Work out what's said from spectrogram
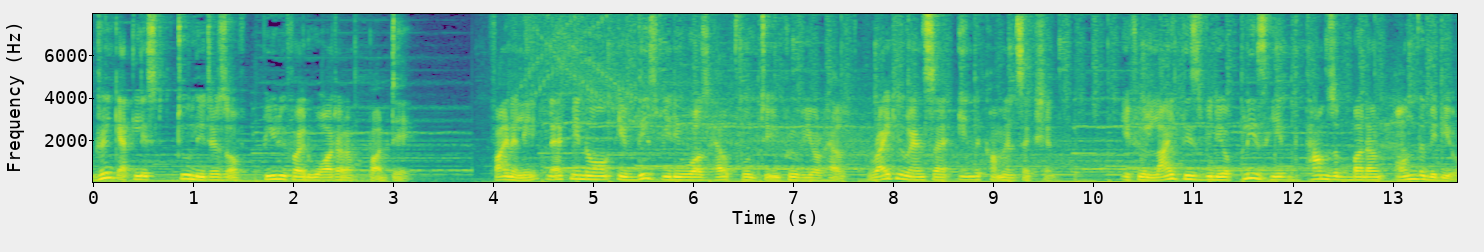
Drink at least 2 liters of purified water per day. Finally, let me know if this video was helpful to improve your health. Write your answer in the comment section. If you like this video, please hit the thumbs up button on the video.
